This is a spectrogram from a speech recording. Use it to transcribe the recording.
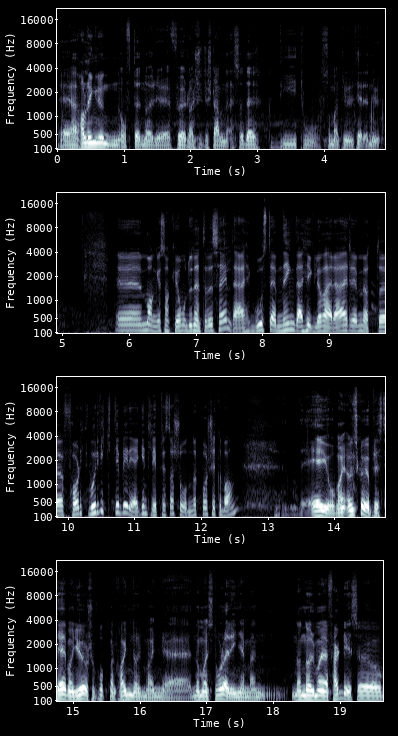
eh, hallingrunden ofte når, før landsskytterstevnet. Så det er de to som jeg prioriterer nå. Eh, mange snakker om, og du nevnte det selv, det er god stemning, det er hyggelig å være her, møte folk. Hvor viktig blir egentlig prestasjonene på skytterbanen? Det er jo, Man ønsker jo å prestere, man gjør så godt man kan når man, eh, når man står der inne. Men når man er ferdig, så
